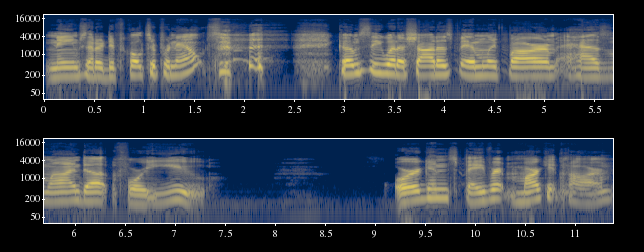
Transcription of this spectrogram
names that are difficult to pronounce, come see what Osiadacz Family Farm has lined up for you. Oregon's favorite market farm.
